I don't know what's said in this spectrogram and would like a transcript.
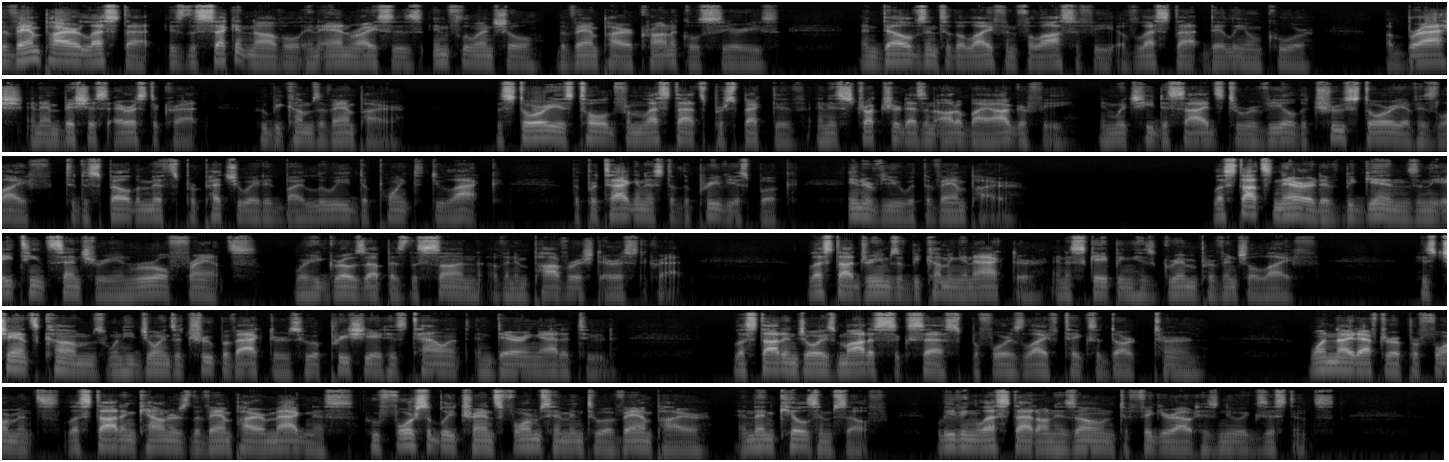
The Vampire Lestat is the second novel in Anne Rice's influential The Vampire Chronicles series and delves into the life and philosophy of Lestat de Lioncourt, a brash and ambitious aristocrat who becomes a vampire. The story is told from Lestat's perspective and is structured as an autobiography in which he decides to reveal the true story of his life to dispel the myths perpetuated by Louis de Pointe du Lac, the protagonist of the previous book, Interview with the Vampire. Lestat's narrative begins in the 18th century in rural France, where he grows up as the son of an impoverished aristocrat. Lestat dreams of becoming an actor and escaping his grim provincial life. His chance comes when he joins a troupe of actors who appreciate his talent and daring attitude. Lestat enjoys modest success before his life takes a dark turn. One night after a performance, Lestat encounters the vampire Magnus, who forcibly transforms him into a vampire and then kills himself, leaving Lestat on his own to figure out his new existence.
